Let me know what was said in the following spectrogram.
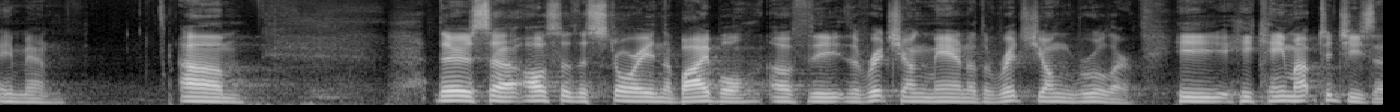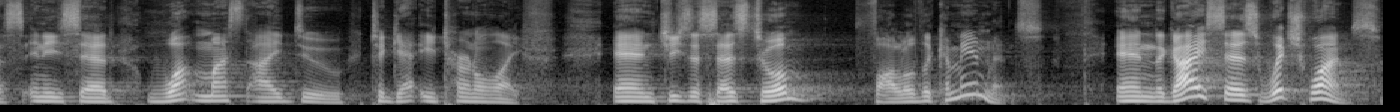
Amen. Um, there's uh, also the story in the Bible of the, the rich young man or the rich young ruler. He, he came up to Jesus and he said, What must I do to get eternal life? And Jesus says to him, Follow the commandments. And the guy says, Which ones?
